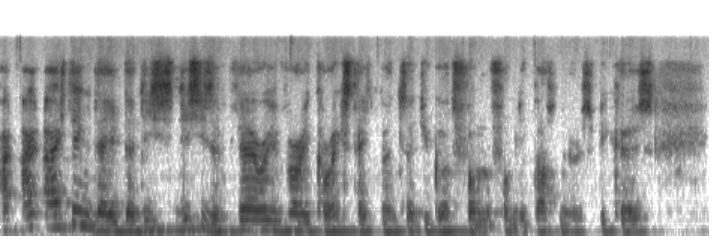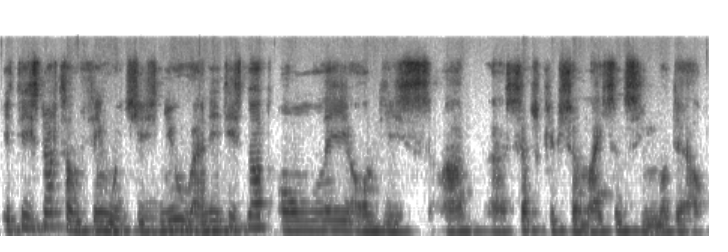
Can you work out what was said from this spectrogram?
I, I, think Dave, that this this is a very very correct statement that you got from from the partners because it is not something which is new and it is not only on this uh, uh, subscription licensing model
